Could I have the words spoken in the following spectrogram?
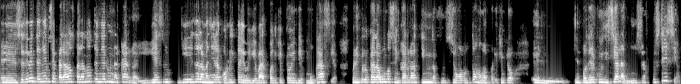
Eh, se deben tener separados para no tener una carga y, es, y es de la manera correcta de llevar, por ejemplo, en democracia. Por ejemplo, cada uno se encarga, tiene una función autónoma. Por ejemplo, el, el Poder Judicial administra justicia.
